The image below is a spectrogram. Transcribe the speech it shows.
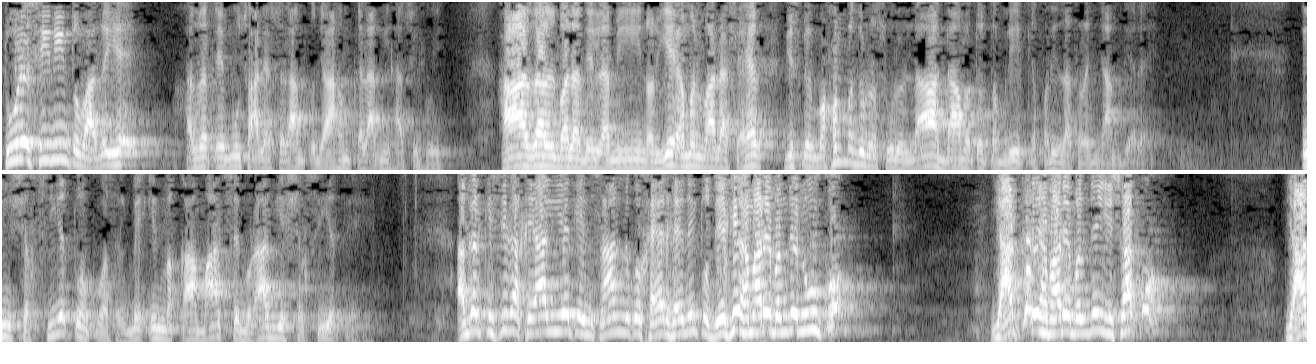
تور سینین تو واضح ہے، حضرت موسا علیہ السلام کو جہاں ہم کلامی حاصل ہوئی۔ حاضل بلد الامین، اور یہ امن والا شہر جس میں محمد الرسول اللہ دعوت و تبلیغ کے فریضہ سر انجام دے رہے۔ ہیں ان شخصیتوں کو اصل میں، ان مقامات سے مراد یہ شخصیتیں ہیں۔ اگر کسی کا خیال یہ کہ انسان میں کوئی خیر ہے نہیں، تو دیکھے ہمارے بندے نوح کو، یاد کرے ہمارے بندے عیسا کو۔ یاد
